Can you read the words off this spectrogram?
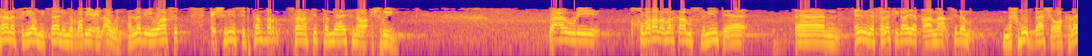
kana fi lyawm athani min rabiic اlأwl aladi yuwaafiq cishriin sebtembar sana mia itna cishriin waxa uu ihi khubarada markaa muslimiinta ee cilmiga falakiga yaqaana sida maxmuud baasha oo kale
